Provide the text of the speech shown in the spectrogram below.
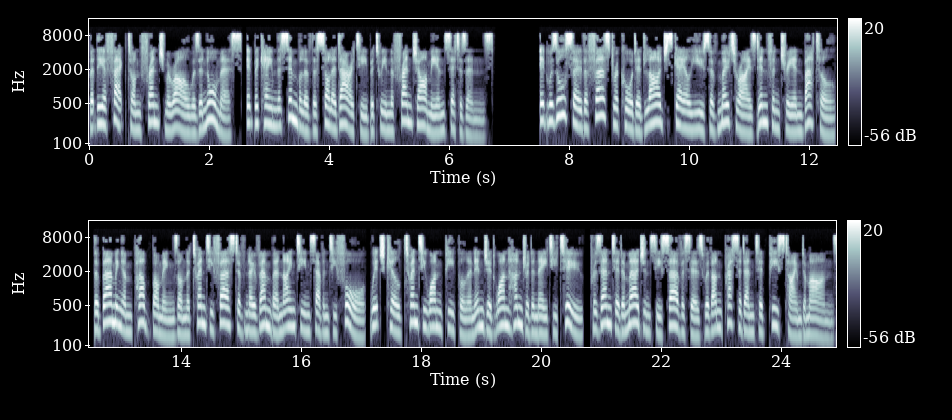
but the effect on French morale was enormous, it became the symbol of the solidarity between the French army and citizens. It was also the first recorded large-scale use of motorized infantry in battle. The Birmingham pub bombings on the 21st of November 1974, which killed 21 people and injured 182, presented emergency services with unprecedented peacetime demands.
